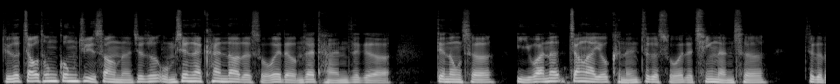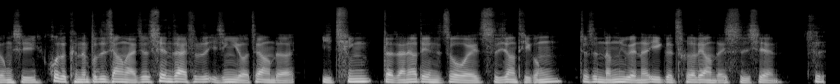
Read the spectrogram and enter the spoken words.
比如说交通工具上呢，就是说我们现在看到的所谓的我们在谈这个电动车以外，那将来有可能这个所谓的氢能车这个东西，或者可能不是将来，就是现在是不是已经有这样的以氢的燃料电池作为实际上提供就是能源的一个车辆的实现？是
